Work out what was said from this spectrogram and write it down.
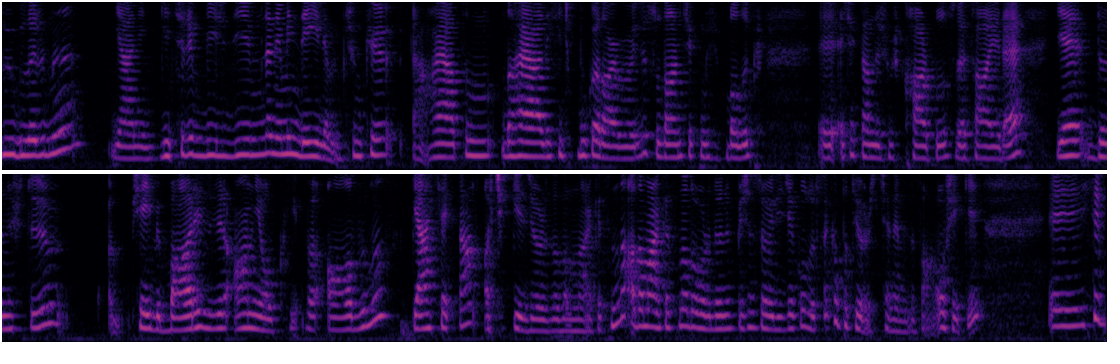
duygularını yani geçirebildiğimden emin değilim. Çünkü hayatımda herhalde hiç bu kadar böyle sudan çıkmış balık, eşekten düşmüş karpuz vesaire ye dönüştüğüm şey bir bariz bir an yok. Böyle ağzımız gerçekten açık geziyoruz adamın arkasında. Adam arkasına doğru dönüp bir şey söyleyecek olursa kapatıyoruz çenemizi falan o şekil. Ee, işte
